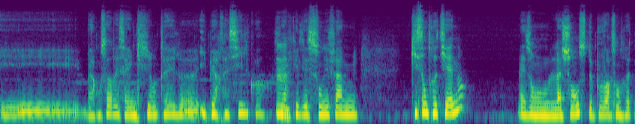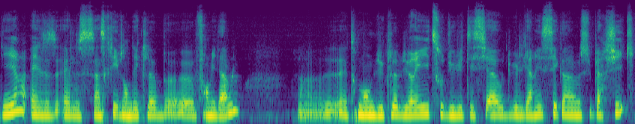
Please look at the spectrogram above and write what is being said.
et ben, on s'adresse à une clientèle euh, hyper facile, quoi. C'est-à-dire que ce sont des femmes qui s'entretiennent. Elles ont la chance de pouvoir s'entretenir. Elles s'inscrivent dans des clubs euh, formidables. être membre du club du Ritz ou du Lutetia ou du Bulgaris, c'est quand même super chic.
